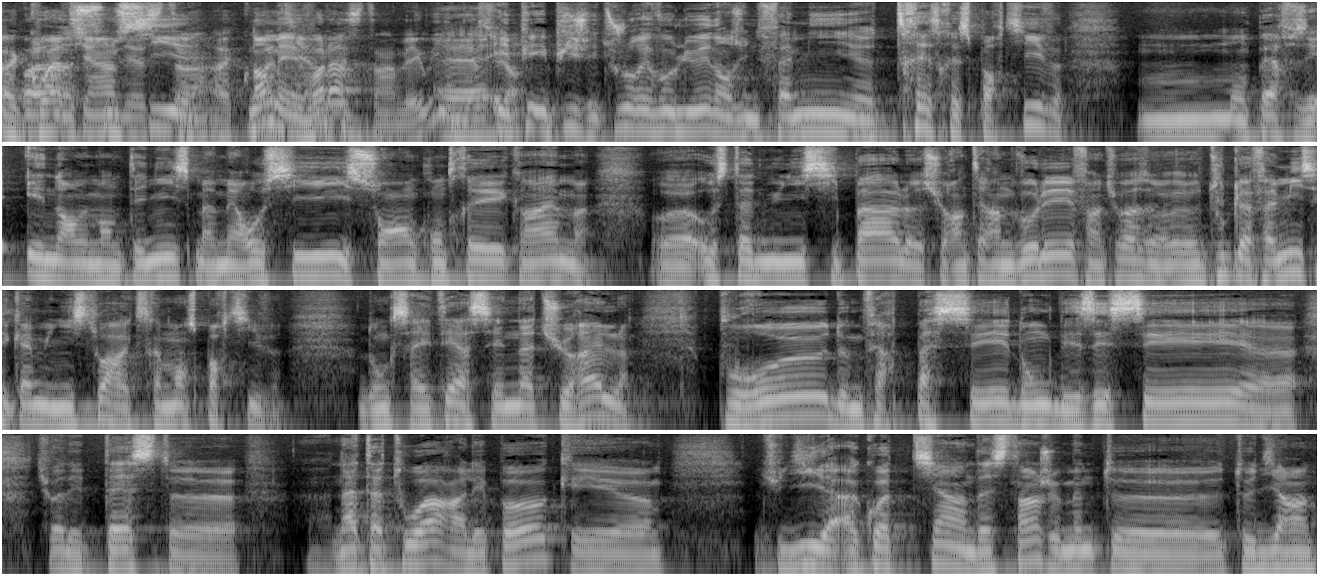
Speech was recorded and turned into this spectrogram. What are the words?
à quoi tient souci. non mais voilà. Euh, et puis, j'ai toujours évolué dans une famille euh, très très sportive. Mon père faisait énormément de tennis, ma mère aussi. Ils se sont rencontrés quand même au stade municipal sur un terrain de volley. Enfin tu vois, toute la famille c'est quand même une histoire extrêmement sportive. Donc ça a été assez naturel pour eux de me faire passer donc des essais, tu vois, des tests natatoires à l'époque. Et tu dis à quoi tient un destin? Je vais même te, te dire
